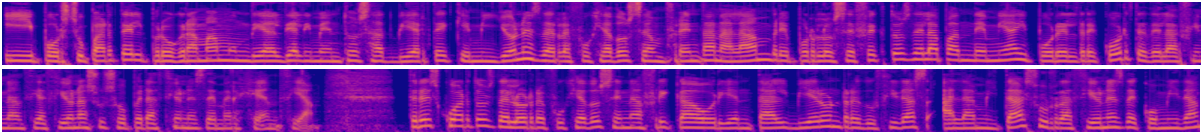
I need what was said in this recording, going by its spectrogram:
Y por su parte, el Programa Mundial de Alimentos advierte que millones de refugiados se enfrentan al hambre por los efectos de la pandemia y por el recorte de la financiación a sus operaciones de emergencia. Tres cuartos de los refugiados en África Oriental vieron reducidas a la mitad sus raciones de comida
